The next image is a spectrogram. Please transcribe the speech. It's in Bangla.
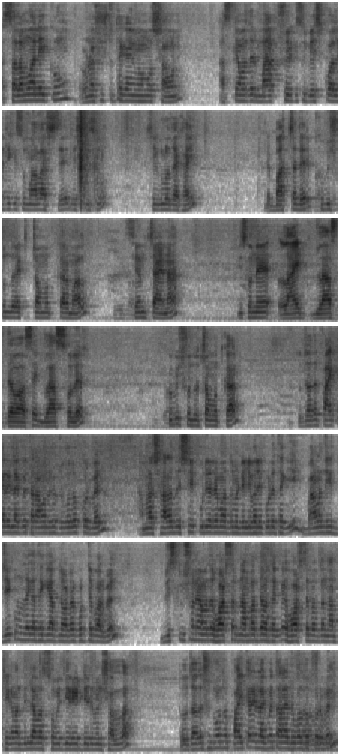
আসসালামু আলাইকুম। রোনা সুস্থ থেকে আমি মোহাম্মদ শাওন। আজকে আমাদের মার্কসের কিছু বেশ কোয়ালিটি কিছু মাল আসছে, বেশ কিছু। সেগুলো দেখাই। বাচ্চাদের খুবই সুন্দর একটা চমৎকার মাল। Same China. পিছনে লাইট গ্লাস দেওয়া আছে গ্লাস সোলের খুবই সুন্দর, চমৎকার। তো যাদের পাইকারি লাগবে তারা আমাদের সাথে যোগাযোগ করবেন। আমরা সারা দেশে কুরিয়ারের মাধ্যমে ডেলিভারি করে থাকি। বাংলাদেশের যে কোনো জায়গা থেকে আপনি অর্ডার করতে পারবেন। ডিসক্রিপশনে আমাদের হোয়াটসঅ্যাপ নাম্বার দেওয়া থাকবে। হোয়াটসঅ্যাপে আপনার নাম, ঠিকানা দিলে আমরা ছবি দিয়ে রেট দিয়ে দেবেন ইনশাল্লাহ তো যাদের শুধুমাত্র পাইকারি লাগবে তারা যোগাযোগ করবেন।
